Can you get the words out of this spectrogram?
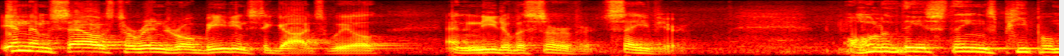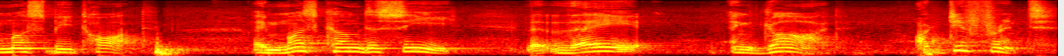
in themselves to render obedience to God's will and in need of a server, Savior. All of these things people must be taught. They must come to see that they and God are different.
